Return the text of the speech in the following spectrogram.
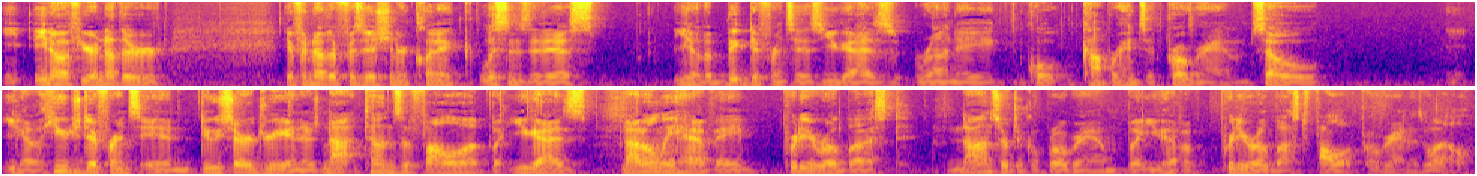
you know, if you're another, if another physician or clinic listens to this, you know, the big difference is you guys run a quote comprehensive program. So, you know, huge difference in do surgery, and there's not tons of follow up, but you guys not only have a pretty robust non-surgical program, but you have a pretty robust follow-up program as well.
